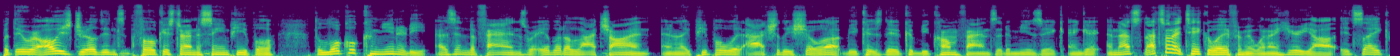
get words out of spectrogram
But they were always drilled in focused on the same people. The local community as in the fans were able to latch on and like people would actually show up because they could become fans of the music and get and that's that's what i take away from it when i hear y'all. It's like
